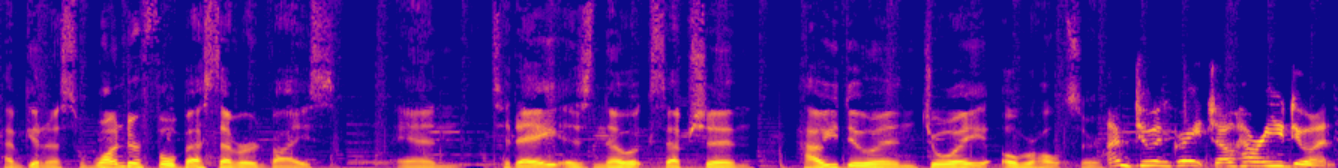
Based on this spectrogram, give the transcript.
have given us wonderful best ever advice, and today is no exception. How you doing, Joy Oberholzer? I'm doing great, Joe. How are you doing?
